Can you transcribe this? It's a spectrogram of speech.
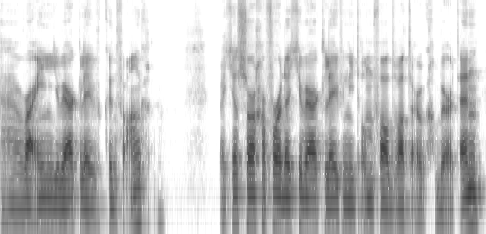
uh, waarin je je werkleven kunt verankeren. Weet je, zorg ervoor dat je werkleven niet omvalt wat er ook gebeurt. En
